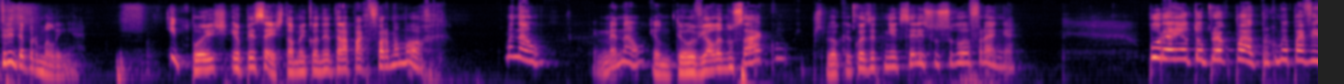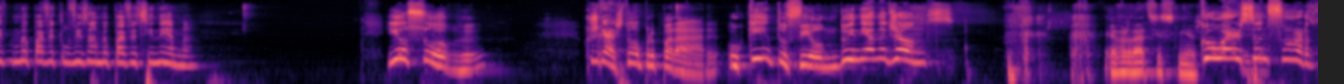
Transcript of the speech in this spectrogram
30 por uma linha. E depois eu pensei, este homem quando entrar para a reforma morre. Mas não. Mas não. Ele meteu a viola no saco, percebeu que a coisa tinha que ser e sossegou a franga. Porém, eu estou preocupado porque o meu pai vê, meu pai vê televisão, o meu pai vê cinema. E eu soube que os gajos estão a preparar o quinto filme do Indiana Jones É verdade, sim senhor. com o Harrison Ford.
